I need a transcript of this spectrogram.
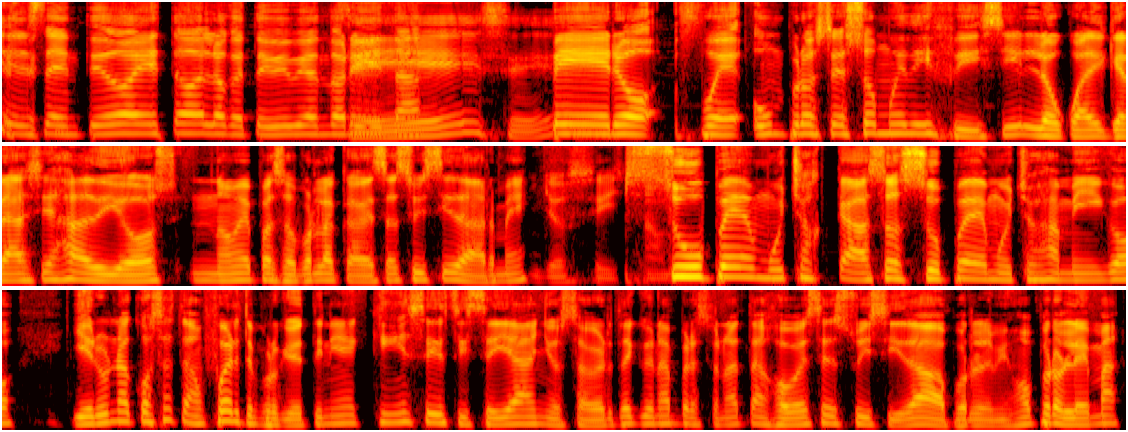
el sentido de esto, lo que estoy viviendo ahorita. Sí, sí. Pero fue un proceso muy difícil, lo cual gracias a Dios no me pasó por la cabeza suicidarme. Yo sí, chamo. Supe de muchos casos, supe de muchos amigos y era una cosa tan fuerte porque yo tenía 15, 16 años, saber de que una persona tan joven se suicidaba por el mismo problema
